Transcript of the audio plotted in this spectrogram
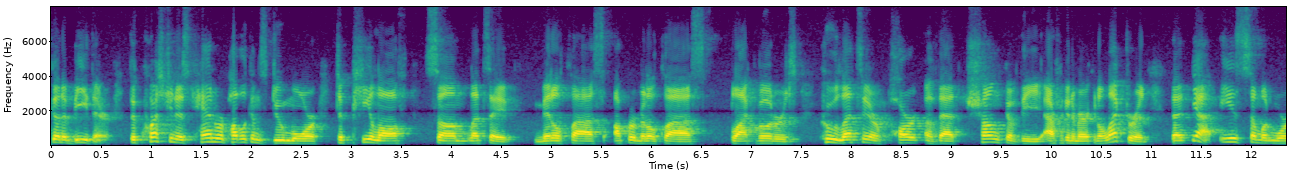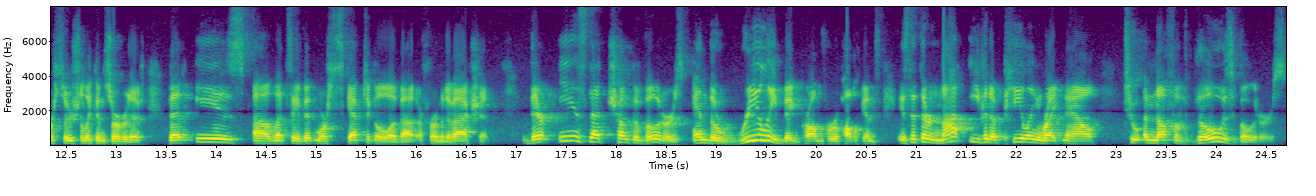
going to be there. The question is can Republicans do more to peel off some, let's say, middle class, upper middle class black voters who, let's say, are part of that chunk of the African American electorate that, yeah, is somewhat more socially conservative, that is, uh, let's say, a bit more skeptical about affirmative action. There is that chunk of voters, and the really big problem for Republicans is that they're not even appealing right now to enough of those voters.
